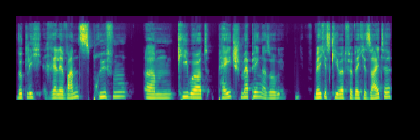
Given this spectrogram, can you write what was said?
wirklich Relevanz prüfen, ähm, Keyword Page Mapping, also welches Keyword für welche Seite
